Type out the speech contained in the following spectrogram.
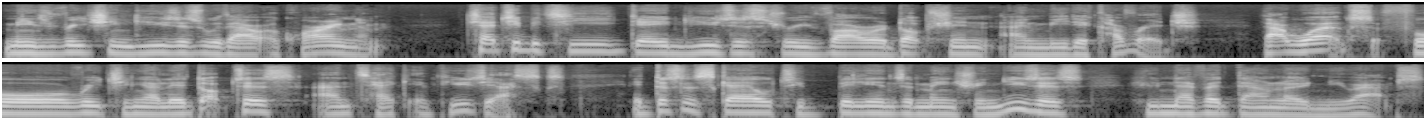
means reaching users without acquiring them. ChatGPT gained users through viral adoption and media coverage. That works for reaching early adopters and tech enthusiasts. It doesn't scale to billions of mainstream users who never download new apps.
